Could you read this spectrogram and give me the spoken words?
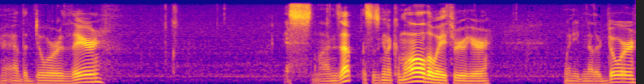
I'm gonna add the door there. Yes, lines up. This is to come all the way through here. We need another door.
